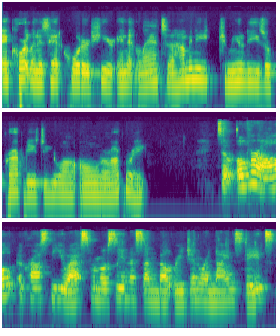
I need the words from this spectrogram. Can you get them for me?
And Cortland is headquartered here in Atlanta. How many communities or properties do you all own or operate? So overall, across the U.S., we're mostly in the Sun Belt region. We're in nine states,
